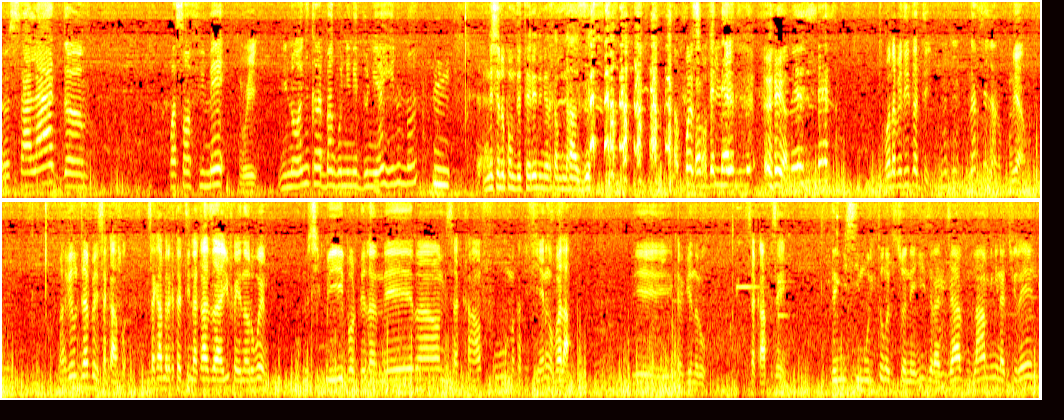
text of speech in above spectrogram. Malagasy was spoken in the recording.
Euh, salade euh, poisson fumé. Oui. Ninao igny karaha bangonin'i Donia ino no? Hmm. Nisy anao pomme de terre iny miaraka aminazy. Poisson fumé. Bon appétit taty. Merci zany. Oui. Avy eo jiaby sakafo. Sakafo miaraka taty nakaza io fa ianareo hoe misy be bord de la mer, misakafo, mankafy fiainana, voilà. Dia kavy ianareo. sakafo zay de misy moritonga tsy soigner izy raha jiaby milamigny naturel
